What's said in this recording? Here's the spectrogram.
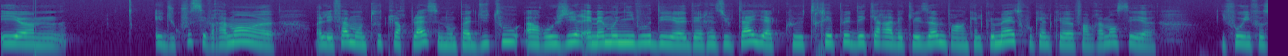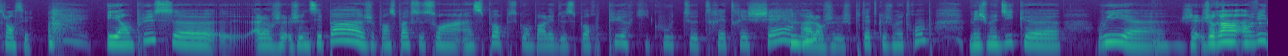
Et, et du coup, c'est vraiment les femmes ont toute leur place, n'ont pas du tout à rougir. Et même au niveau des, des résultats, il n'y a que très peu d'écart avec les hommes, enfin quelques mètres ou quelques. Enfin vraiment, c'est il faut il faut se lancer. Et en plus, euh, alors je, ne sais pas, je pense pas que ce soit un, sport, puisqu'on parlait de sport pur qui coûte très très cher. Mhm. Alors je, peut-être que je me trompe, mais je me dis que oui, euh, j'aurais envie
